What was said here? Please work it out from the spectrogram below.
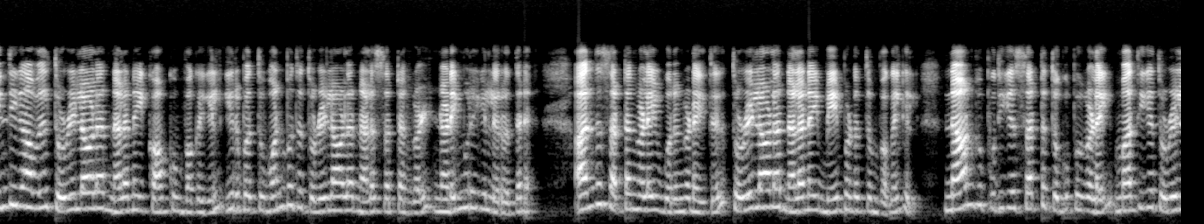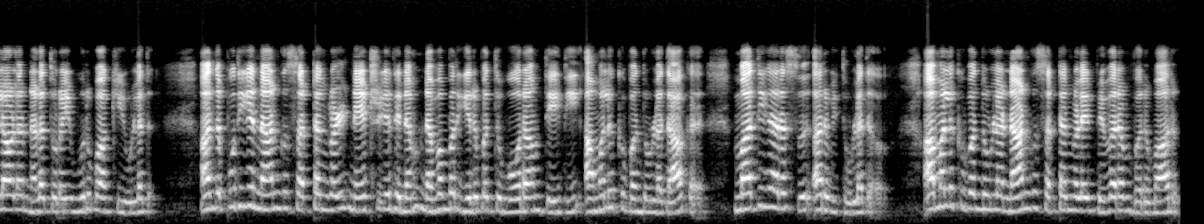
இந்தியாவில் தொழிலாளர் நலனை காக்கும் வகையில் இருபத்தி ஒன்பது தொழிலாளர் நல சட்டங்கள் நடைமுறையில் இருந்தன. அந்த சட்டங்களை ஒருங்கிணைத்து தொழிலாளர் நலனை மேம்படுத்தும் வகையில் நான்கு புதிய சட்ட தொகுப்புகளை மத்திய தொழிலாளர் நலத்துறை உருவாக்கியுள்ளது. அந்த புதிய நான்கு சட்டங்கள் நேற்றைய தினம் நவம்பர் இருபத்தி ஓராம் தேதி அமலுக்கு வந்துள்ளதாக மத்திய அரசு அறிவித்துள்ளது. அமலுக்கு வந்துள்ள நான்கு சட்டங்களின் விவரம் வருமாறு.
